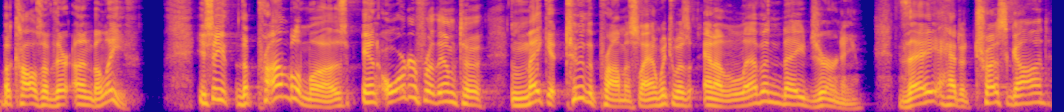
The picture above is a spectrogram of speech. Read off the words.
because of their unbelief. You see, the problem was in order for them to make it to the promised land, which was an 11 day journey, they had to trust God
